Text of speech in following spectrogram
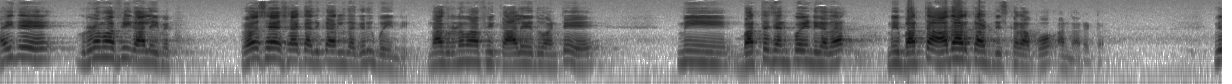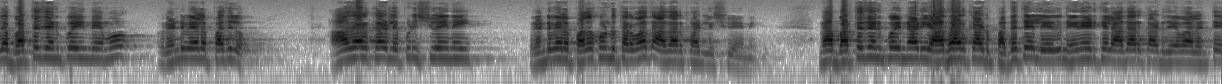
అయితే రుణమాఫీ కాలే మీకు. వ్యవసాయ శాఖ అధికారుల దగ్గరికి పోయింది. నాకు రుణమాఫీ కాలేదు అంటే మీ భర్త చనిపోయింది కదా మీ భర్త ఆధార్ కార్డు తీసుకురాపో అన్నారట. వీళ్ళ భర్త చనిపోయిందేమో రెండు వేల పదిలో. ఆధార్ కార్డులు ఎప్పుడు ఇష్యూ అయినాయి? రెండు వేల పదకొండు తర్వాత ఆధార్ కార్డులు ఇష్యూ అయినాయి. నా భర్త చనిపోయినాడు ఈ ఆధార్ కార్డు పద్ధతే లేదు నేనేడికెళ్ళి ఆధార్ కార్డు తేవాలంటే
